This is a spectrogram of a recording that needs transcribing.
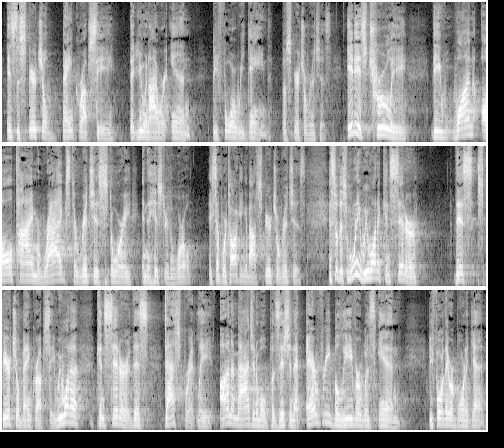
Is the spiritual bankruptcy that you and I were in before we gained those spiritual riches. It is truly the one all time rags to riches story in the history of the world, except we're talking about spiritual riches. And so this morning we want to consider this spiritual bankruptcy. We want to consider this desperately unimaginable position that every believer was in before they were born again.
